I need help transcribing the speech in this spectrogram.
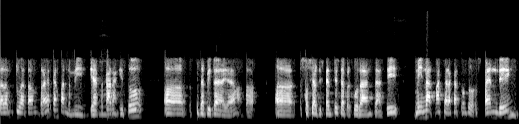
dalam dua tahun terakhir kan pandemi. Ya hmm. sekarang itu uh, sudah beda ya. Uh, uh, social distancing sudah berkurang, berarti minat masyarakat untuk spending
